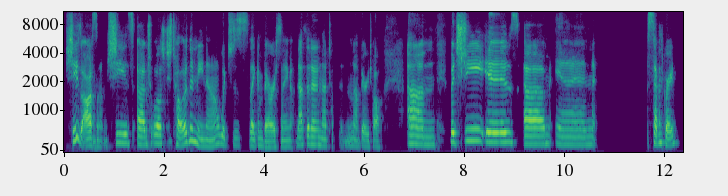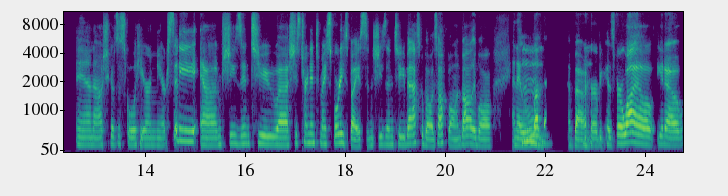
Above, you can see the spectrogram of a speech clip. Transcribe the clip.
She's awesome. She's um well, she's taller than me now, which is like embarrassing. Not that I'm not t- not very tall. Um, but she is um, in seventh grade and uh, she goes to school here in New York City. And she's into, uh, she's turned into my sporty spice and she's into basketball and softball and volleyball. And I mm. love that about mm. her because for a while, you know,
